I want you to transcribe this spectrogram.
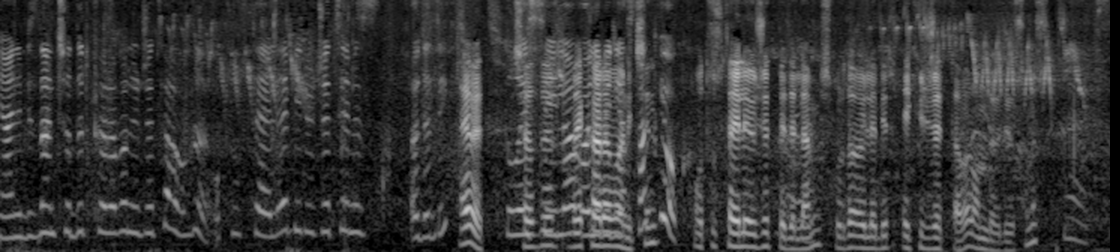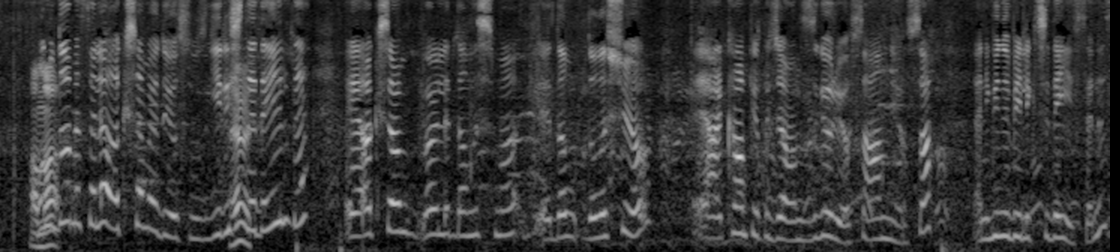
Yani bizden çadır karavan ücreti aldı. 30 TL bir ücretimiz ödedik. Evet, Dolayısıyla çadır ve karavan için yok. 30 TL ücret belirlenmiş. Burada öyle bir ek ücret de var. Onu da ödüyorsunuz. Evet. Ama Onu da mesela akşam ödüyorsunuz. Girişte Evet. değil de e, akşam böyle danışma e, da- dolaşıyor. Eğer kamp yapacağınızı görüyorsa, anlıyorsa yani günübirlikçi değilseniz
